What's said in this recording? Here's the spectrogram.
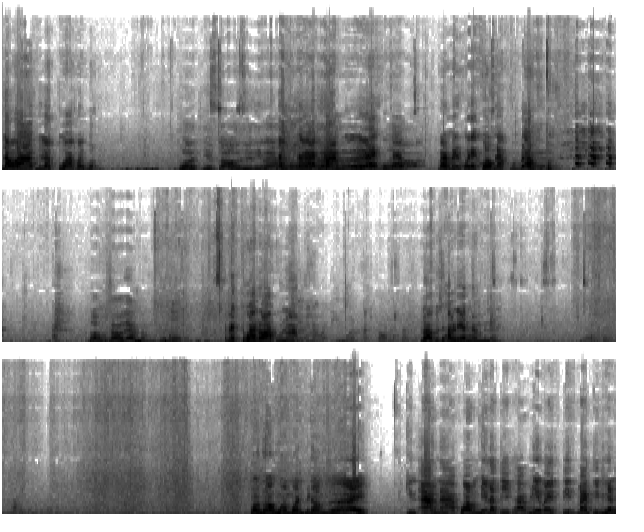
แล้วว่าคือแล้วตัวข่อยบ่ตัวจีบสาวด้วยนี่นะตาถามเอ้ยกูกับ ว่าแมันกูได้คมนักฟุตบอลบอกผู้สาวแรมต้องคือมันตัวรอกูเนาะเชื่อมาวันนี้วันอัดเก้านั่งกันรอผู้สาวเรียนนำพุ่นนะบอกน้องหัวมวนพี่น้องเอ้ยกินอ่างหนาพร้อมมีละติค่ะมีไว้ติดบ้านติดเฮียน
